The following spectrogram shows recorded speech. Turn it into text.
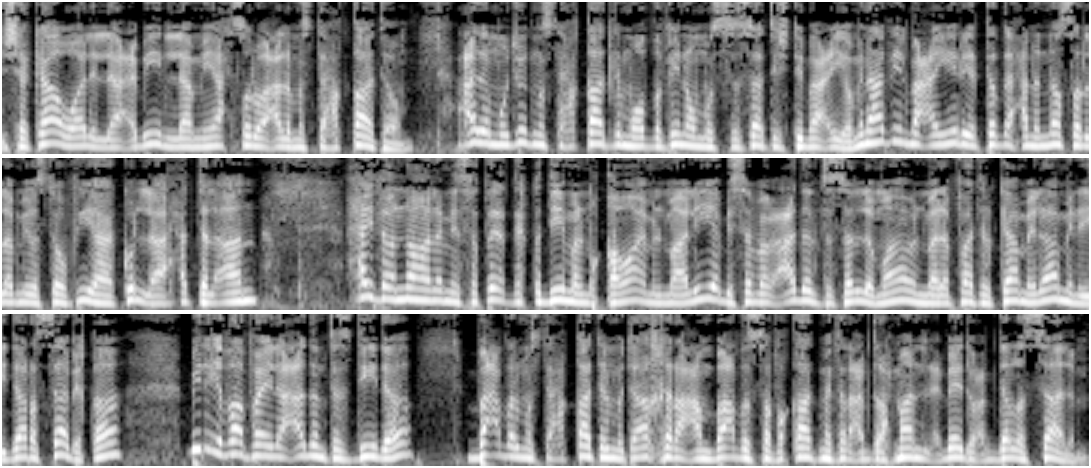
شكاوى للاعبين لم يحصلوا على مستحقاتهم. عدم وجود مستحقات لموظفين ومؤسسات اجتماعية. ومن هذه المعايير يتضح أن النصر لم يستوفيها كلها حتى الآن حيث أنه لم يستطيع تقديم القوائم المالية بسبب عدم تسلمها الملفات الكاملة من الإدارة السابقة بالإضافة إلى عدم تسديد بعض المستحقات المتأخرة عن بعض الصفقات مثل عبد الرحمن العبيد وعبد الله السالم.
